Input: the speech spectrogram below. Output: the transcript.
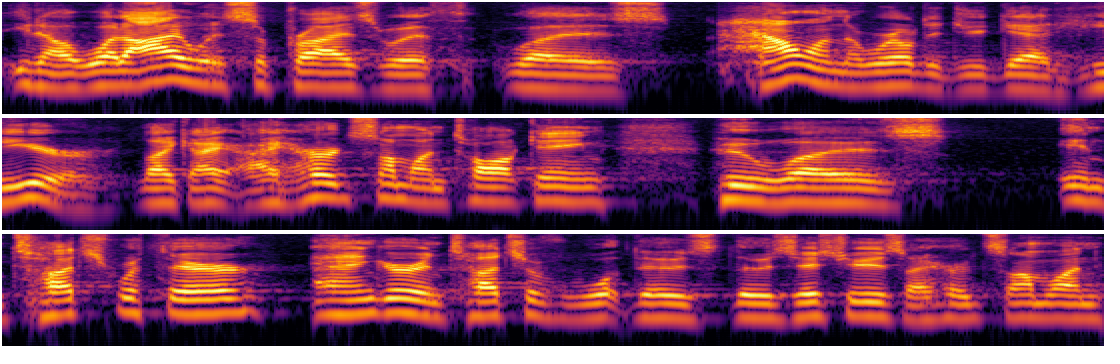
you know, what I was surprised with was how in the world did you get here? Like, I, I heard someone talking who was in touch with their anger, in touch of those those issues. I heard someone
